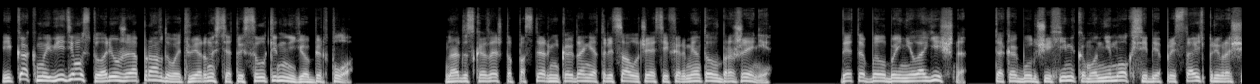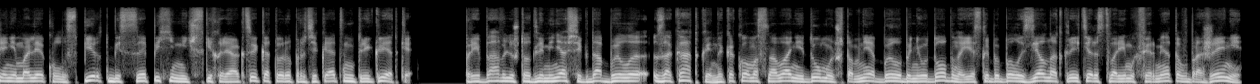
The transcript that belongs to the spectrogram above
И, как мы видим, история уже оправдывает верность этой ссылки на нее Бертло. Надо сказать, что Пастер никогда не отрицал участие ферментов в брожении. Это было бы и нелогично, так как, будучи химиком, он не мог себе представить превращение молекулы спирт без цепи химических реакций, которые протекают внутри клетки. Прибавлю, что для меня всегда было загадкой, на каком основании думают, что мне было бы неудобно, если бы было сделано открытие растворимых ферментов в брожении,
